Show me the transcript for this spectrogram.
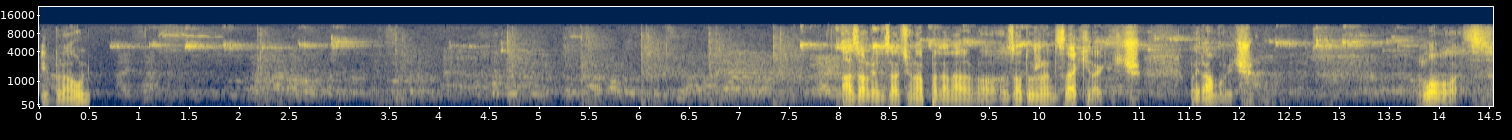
i Brown. A za organizaciju napada naravno zadužen Zakiragić, Bajramović, Glogovac.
